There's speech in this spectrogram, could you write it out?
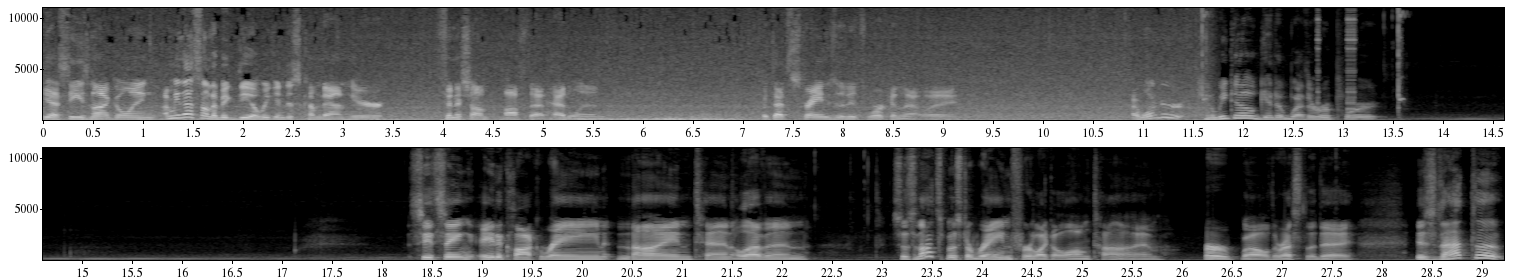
yeah, see, he's not going. I mean, that's not a big deal. We can just come down here, finish on, off that headland. But that's strange that it's working that way. I wonder, can we go get a weather report? See, it's saying 8 o'clock rain, 9, 10, 11. So it's not supposed to rain for like a long time. Or, well, the rest of the day. Is that the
